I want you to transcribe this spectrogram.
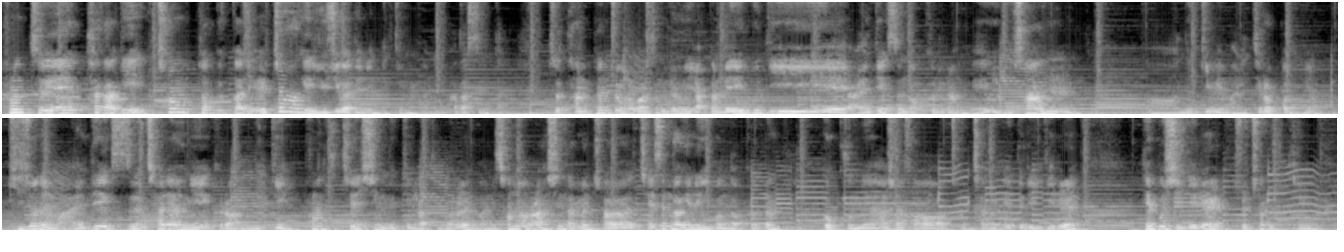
프론트의 타각이 처음부터 끝까지 일정하게 유지가 되는 느낌을 많이 받았습니다. 그래서 단편적으로 말씀드리면 약간 레이브디의 RDX 너클이랑 매우 유사한 어, 느낌이 많이 들었거든요. 기존에 뭐 RDX 차량의 그런 느낌, 프론트 트레이싱 느낌 같은 거를 많이 선호를 하신다면 저 제 생각에는 이번 너클은 꼭 구매하셔서 장착을 해드리기를 해보시기를 추천드립니다.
